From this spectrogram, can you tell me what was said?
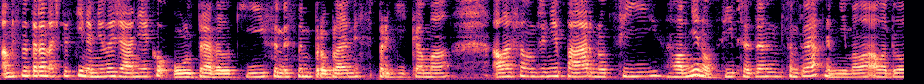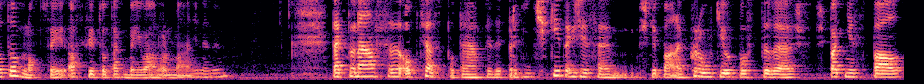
A my jsme teda naštěstí neměli žádný jako ultra velký, si myslím, problémy s prdíkama, ale samozřejmě pár nocí, hlavně nocí, přes den jsem to jak nevnímala, ale bylo to v noci, asi to tak bývá normálně, nevím tak to nás eh, občas potrápily prdíčky, takže se Štěpán kroutil v posteli špatně spal.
